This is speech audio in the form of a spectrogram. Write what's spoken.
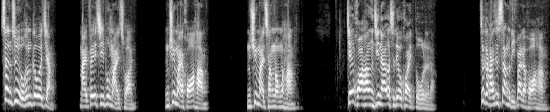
甚至我跟各位讲，买飞机不买船，你去买华航，你去买长龙航，今天华航已经来二十六块多了啦，这个还是上个礼拜的华航，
